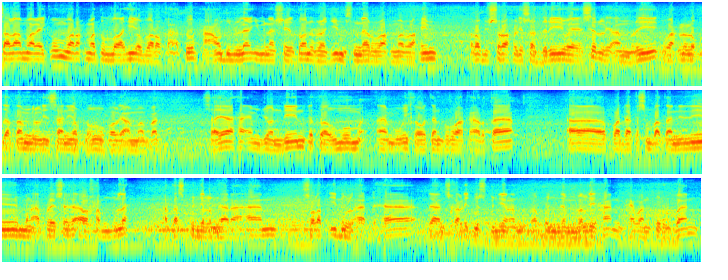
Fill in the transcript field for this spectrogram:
Assalamualaikum warahmatullahi wabarakatuh. A'udzubillahi minasyaitonirrajim. Bismillahirrahmanirrahim. Rabbi shrah li sadri wa yassir li amri wa hlul 'uqdatam min lisani yafqahu qawli amma ba'd. Saya HM Jondin, Ketua Umum MUI Kabupaten Purwakarta. Uh, pada kesempatan ini mengapresiasi Alhamdulillah atas penyelenggaraan sholat Idul Adha dan sekaligus penyembelihan hewan kurban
